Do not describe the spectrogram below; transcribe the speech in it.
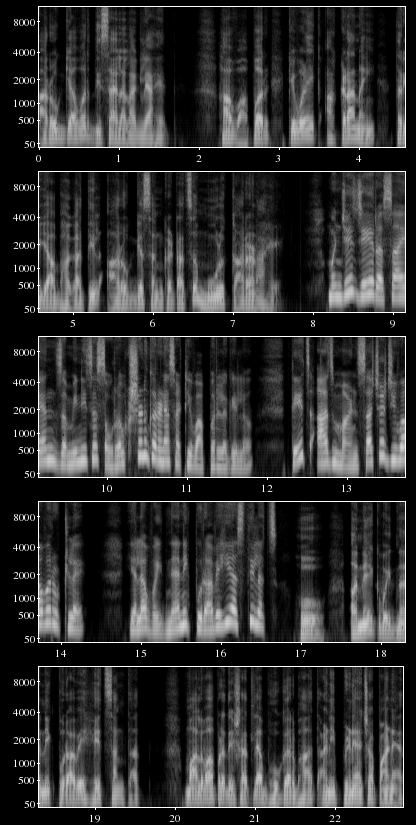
आरोग्यावर दिसायला लागले आहेत. हा वापर केवळ एक आकडा नाही तर या भागातील आरोग्य संकटाचं मूळ कारण आहे. म्हणजे जे रसायन जमिनीचं संरक्षण करण्यासाठी वापरलं गेलं तेच आज माणसाच्या जीवावर उठलंय. याला वैज्ञानिक पुरावेही असतीलच. हो अनेक वैज्ञानिक पुरावे हेच सांगतात. मालवा प्रदेशातल्या भूगर्भात आणि पिण्याच्या पाण्यात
